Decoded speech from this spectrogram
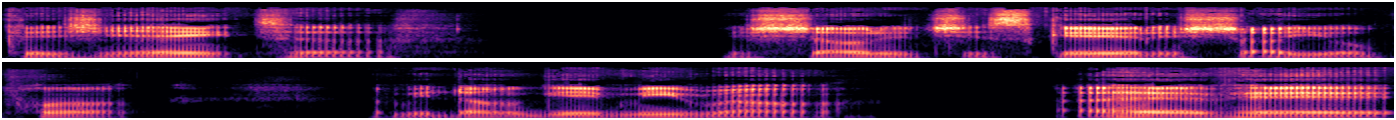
Cause you ain't tough. It show that you're scared. It show you a punk. I mean, don't get me wrong. I have had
